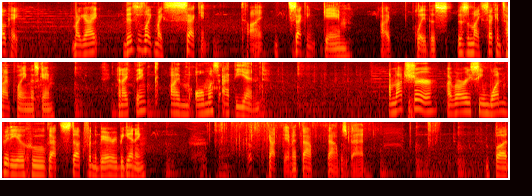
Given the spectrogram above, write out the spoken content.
okay, my guy, this is like my second time, second game I played this. This is my second time playing this game, and I think I'm almost at the end. I'm not sure. I've already seen one video who got stuck from the very beginning. God damn it, that that was bad. But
